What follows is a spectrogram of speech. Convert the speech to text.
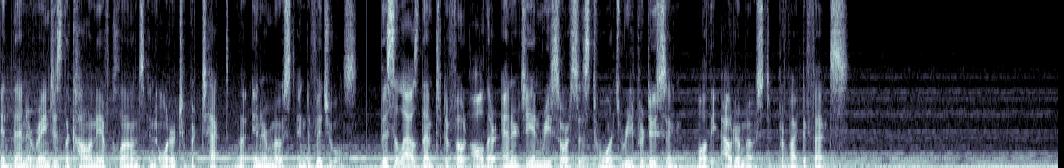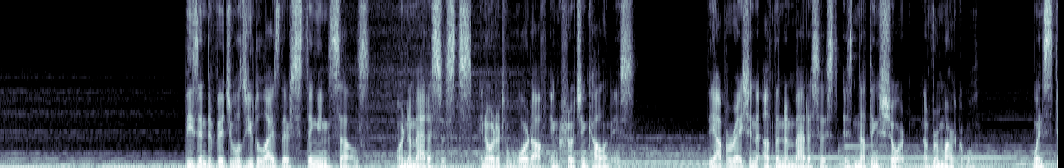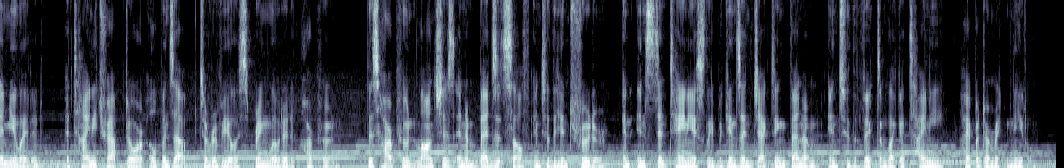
It then arranges the colony of clones in order to protect the innermost individuals. This allows them to devote all their energy and resources towards reproducing, while the outermost provide defense. These individuals utilize their stinging cells, or nematocysts, in order to ward off encroaching colonies. The operation of the nematocyst is nothing short of remarkable. When stimulated, a tiny trapdoor opens up to reveal a spring-loaded harpoon. This harpoon launches and embeds itself into the intruder and instantaneously begins injecting venom into the victim like a tiny hypodermic needle.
